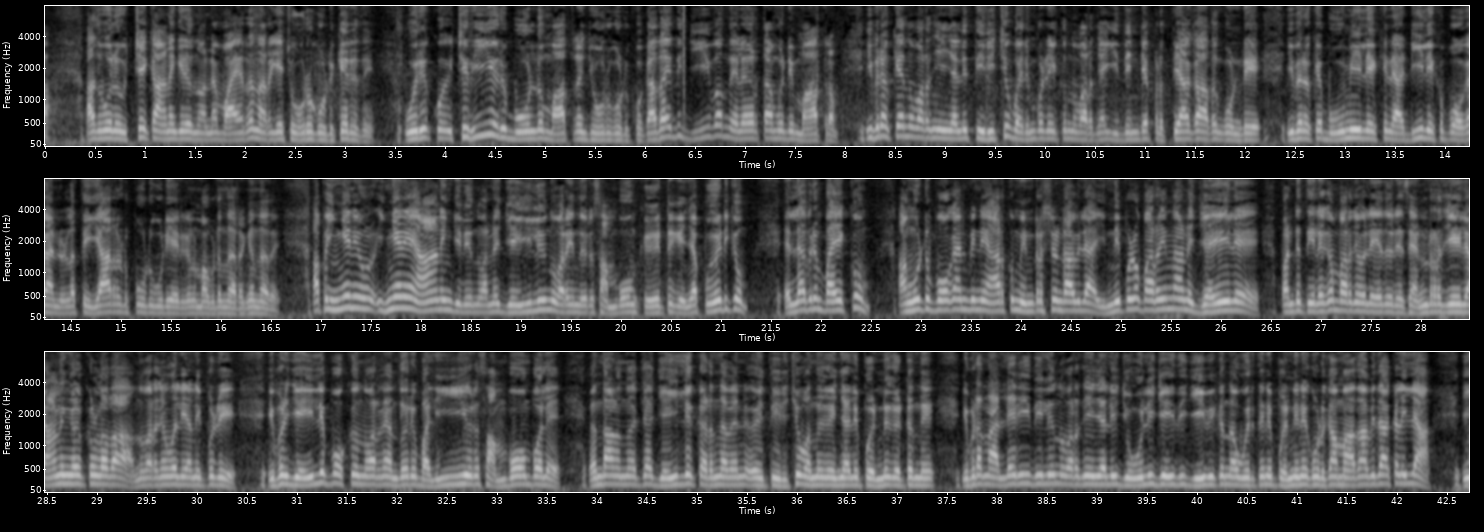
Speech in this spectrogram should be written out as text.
അതുപോലെ ഉച്ചയ്ക്കാണെങ്കിലും എന്ന് പറഞ്ഞാൽ വയറ് നിറയെ ചോറ് കൊടുക്കരുത്. ഒരു ചെറിയൊരു ബോളിലും മാത്രം ചോറ് കൊടുക്കുക കൊടുക്കുക. അതായത് ജീവൻ നിലനിർത്താൻ വേണ്ടി മാത്രം. ഇവരൊക്കെ എന്ന് പറഞ്ഞു കഴിഞ്ഞാൽ തിരിച്ചു വരുമ്പോഴേക്കും എന്ന് പറഞ്ഞാൽ ഇതിന്റെ പ്രത്യാഘാതം കൊണ്ട് ഇവനൊക്കെ ഭൂമിയിലേക്ക് അടിയിലേക്ക് പോകാനുള്ള തയ്യാറെടുപ്പോട് കൂടിയായിരിക്കണം അവിടെ നിന്ന് ഇറങ്ങുന്നത്. അപ്പം ഇങ്ങനെ ഇങ്ങനെയാണെങ്കിൽ എന്ന് പറഞ്ഞാൽ ജയിലെന്ന് പറയുന്ന ഒരു സംഭവം കേട്ട് കഴിഞ്ഞാൽ പേടിക്കും. എല്ലാവരും ഭയക്കും. അങ്ങോട്ട് പോകാൻ പിന്നെ ആർക്കും ഇൻട്രസ്റ്റ് ഉണ്ടാവില്ല. ഇന്നിപ്പോഴും പറയുന്നതാണ് ജയിൽ പണ്ട് തിലകം പറഞ്ഞ പോലെ ഏതൊരു സെൻട്രൽ ജയിലാണ് നിങ്ങൾക്കുള്ളതാ എന്ന് പറഞ്ഞ പോലെയാണ് ഇപ്പോഴും. ഇപ്പോൾ ജയിലിൽ പോക്ക് എന്ന് പറഞ്ഞാൽ എന്തോ ഒരു വലിയൊരു സംഭവം പോലെ. എന്താണെന്ന് വെച്ചാൽ ജയിലിൽ കിടന്നവൻ തിരിച്ചു വന്നു കഴിഞ്ഞാൽ പെണ്ണ് കെട്ടുന്ന. ഇവിടെ നല്ല രീതിയിൽ എന്ന് പറഞ്ഞു കഴിഞ്ഞാൽ ജോലി ചെയ്ത് ജീവിക്കുന്ന ഒരുത്തിന് പെണ്ണിനെ കൊടുക്കാൻ മാതാപിതാക്കളില്ല.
